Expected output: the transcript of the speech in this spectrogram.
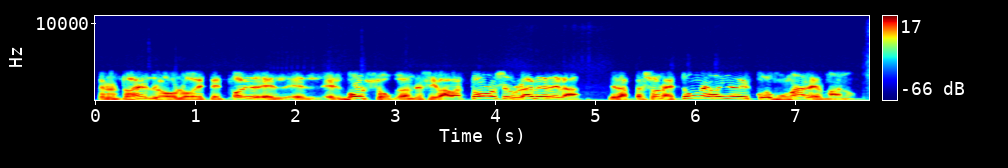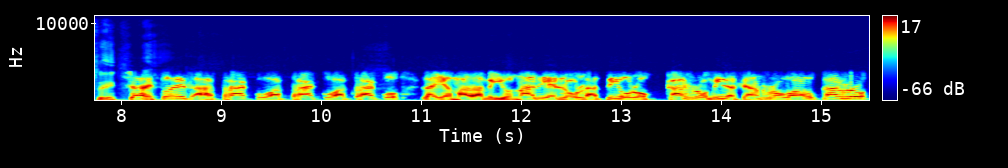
Pero entonces lo, detectó el, el, bolso, donde se llevaba todos los celulares de la de las personas. Esto es una vaina descomunal, hermano. Sí. O sea, esto es atraco, atraco, atraco, la llamada millonaria, los latidos, los carros. Mira, se han robado carros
